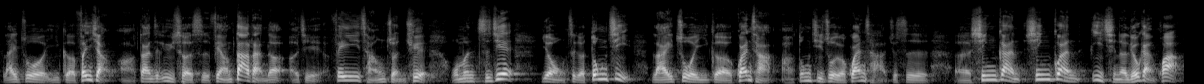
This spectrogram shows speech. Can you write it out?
来做一个分享啊。当然，这个预测是非常大胆的，而且非常准确。我们直接用这个冬季来做一个观察啊，冬季做一个观察，就是呃新冠新冠疫情的流感化。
